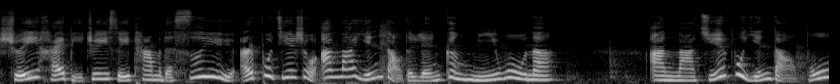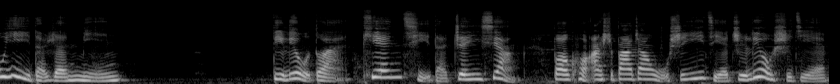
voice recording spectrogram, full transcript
谁还比追随他们的私欲而不接受安拉引导的人更迷雾呢？安拉绝不引导不义的人民。第六段天启的真相，包括二十八章五十一节至六十节。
